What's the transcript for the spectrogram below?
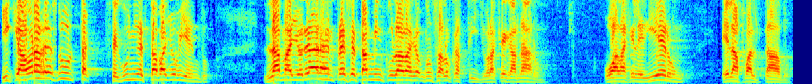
Y que ahora resulta, según estaba lloviendo, la mayoría de las empresas están vinculadas a Gonzalo Castillo, las que ganaron, o a las que le dieron el asfaltado.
